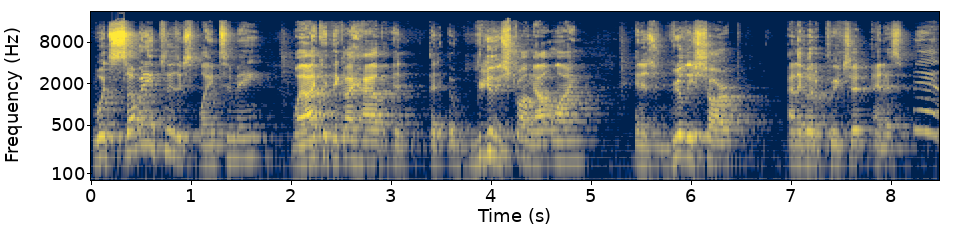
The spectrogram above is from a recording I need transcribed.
Would somebody please explain to me why I could think I have a, a, a really strong outline and it's really sharp and I go to preach it and it's, eh,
